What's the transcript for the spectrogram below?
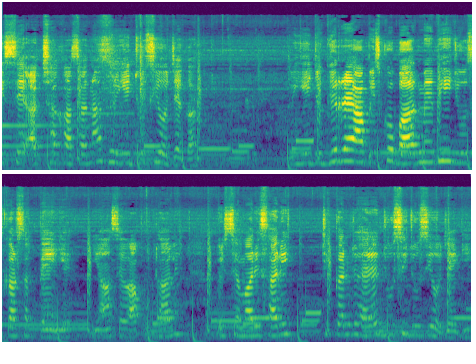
इससे अच्छा खासा ना फिर ये जूसी हो जाएगा। तो ये जो गिर रहा है, आप इसको बाद में भी यूज़ कर सकते हैं। ये, यहाँ से आप उठा लें। तो इससे हमारी सारी चिकन जो है जूसी जूसी हो जाएगी।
